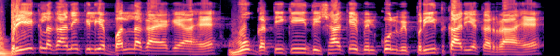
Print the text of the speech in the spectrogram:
ब्रेक लगाने के लिए बल लगाया गया है, वो गति की दिशा के बिल्कुल विपरीत कार्य कर रहा है।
